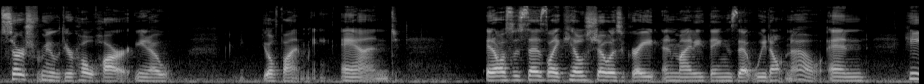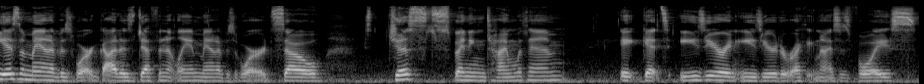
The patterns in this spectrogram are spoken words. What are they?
search for me with your whole heart, you know, you'll find me. And it also says like he'll show us great and mighty things that we don't know. And he is a man of his word. God is definitely a man of his word. So just spending time with him, it gets easier and easier to recognize his voice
